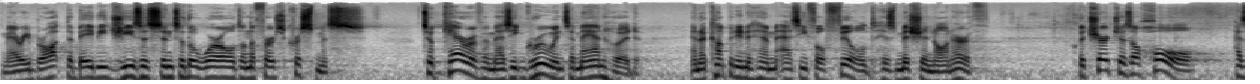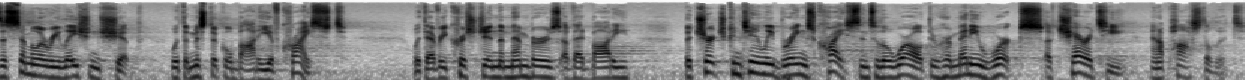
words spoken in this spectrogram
Mary brought the baby Jesus into the world on the first Christmas, took care of him as he grew into manhood, and accompanied him as he fulfilled his mission on earth. The church as a whole has a similar relationship with the mystical body of Christ. With every Christian, the members of that body, the church continually brings Christ into the world through her many works of charity and apostolate,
